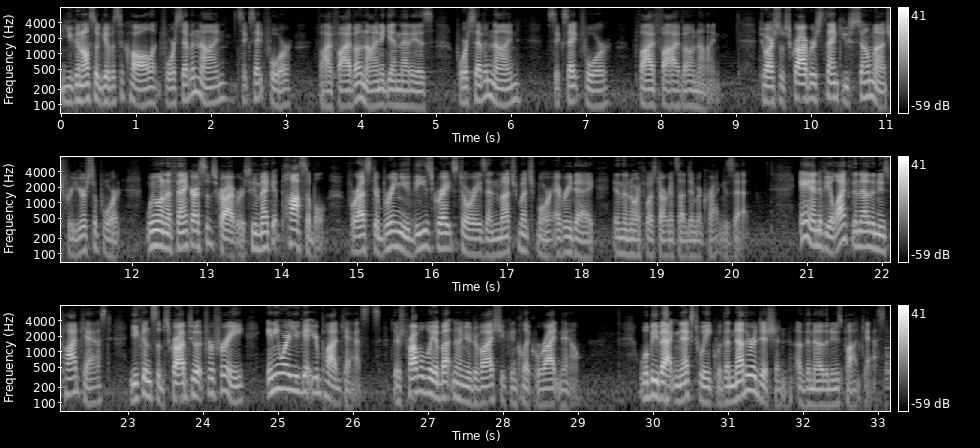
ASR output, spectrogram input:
You can also give us a call at 479 684 5509. Again, that is 479 684 5509. To our subscribers, thank you so much for your support. We want to thank our subscribers who make it possible for us to bring you these great stories and much, much more every day in the Northwest Arkansas Democrat Gazette. And if you like the Know the News podcast, you can subscribe to it for free anywhere you get your podcasts. There's probably a button on your device you can click right now. We'll be back next week with another edition of the Know the News podcast.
